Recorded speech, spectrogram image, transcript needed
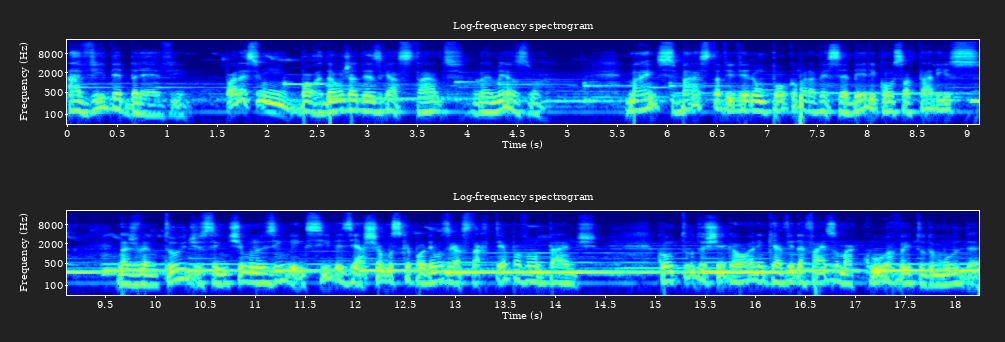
A vida é breve. Parece um bordão já desgastado, não é mesmo? Mas basta viver um pouco para perceber e constatar isso. Na juventude, sentimos-nos invencíveis e achamos que podemos gastar tempo à vontade. Contudo, chega a hora em que a vida faz uma curva e tudo muda.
